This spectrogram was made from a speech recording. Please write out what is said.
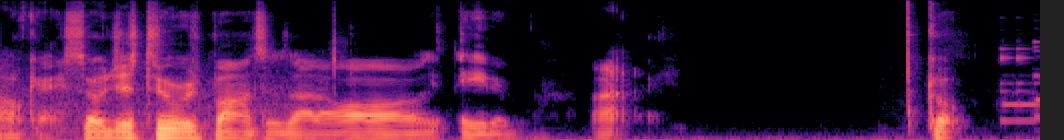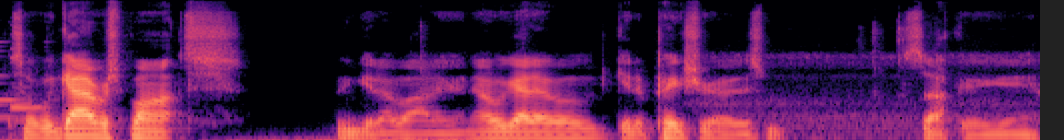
Okay, so just two responses out of all eight of them. All right, cool. So we got a response. We can get up out of here. Now we gotta go get a picture of this sucker again.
